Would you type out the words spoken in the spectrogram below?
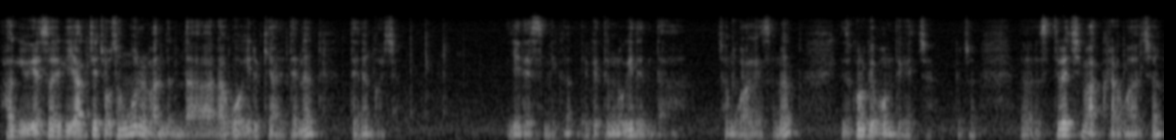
하기 위해서 이렇게 약재 조성물을 만든다라고 이렇게 할 때는 되는 거죠. 이해됐습니까? 이렇게 등록이 된다. 전광에서는. 그래서 그렇게 보면 되겠죠. 그죠? 어, 스트레치 마크라고 하죠.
